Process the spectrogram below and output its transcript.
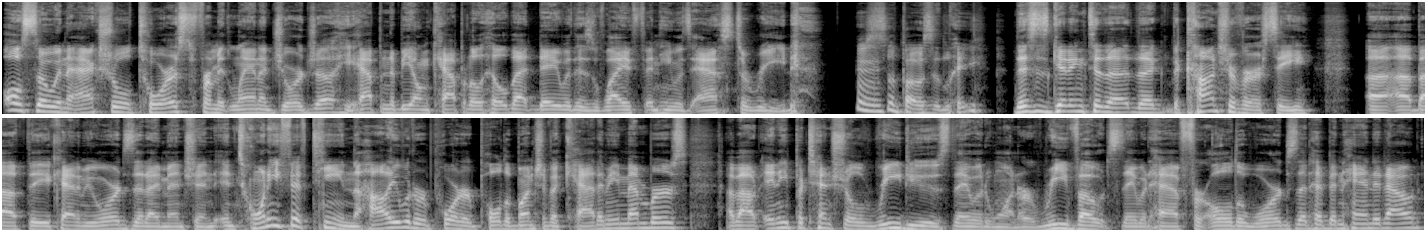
also an actual tourist from Atlanta, Georgia. He happened to be on Capitol Hill that day with his wife, and he was asked to read. Hmm. Supposedly, this is getting to the the, the controversy uh, about the Academy Awards that I mentioned. In 2015, the Hollywood Reporter pulled a bunch of Academy members about any potential redos they would want or revotes they would have for old awards that had been handed out.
